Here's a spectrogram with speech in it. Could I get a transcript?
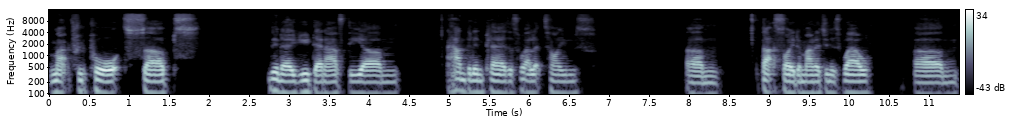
match reports, subs, you know, you then have the um handling players as well at times. Um that side of managing as well. Um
